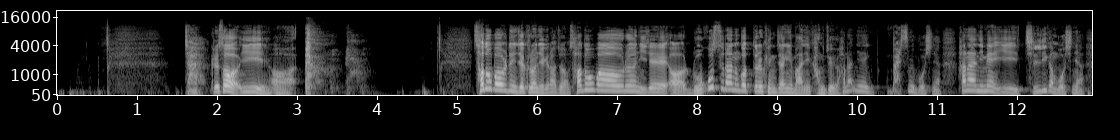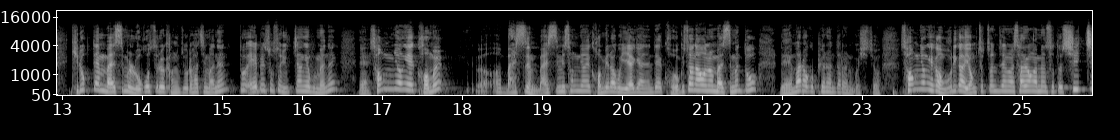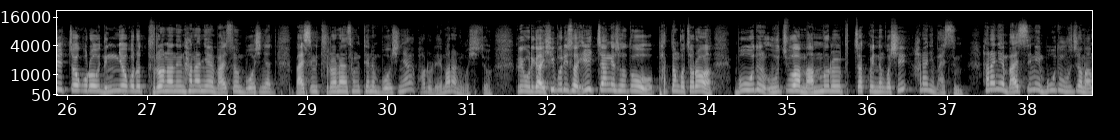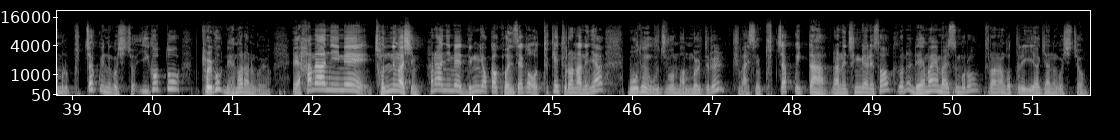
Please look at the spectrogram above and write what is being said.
자, 그래서 이 어, 사도 바울도 이제 그런 얘기를 하죠. 사도 바울은 이제 어, 로고스라는 것들을 굉장히 많이 강조해요. 하나님의 말씀이 무엇이냐, 하나님의 이 진리가 무엇이냐. 기록된 말씀을 로고스를 강조를 하지만은 또 에베소서 6장에 보면은 예, 성령의 검을 어, 말씀, 말씀이 성령의 검이라고 이야기하는데 거기서 나오는 말씀은 또 레마라고 표현한다는 것이죠. 성령의 검, 우리가 영적 전쟁을 사용하면서도 실질적으로 능력으로 드러나는 하나님의 말씀은 무엇이냐? 말씀이 드러난 상태는 무엇이냐? 바로 레마라는 것이죠. 그리고 우리가 히브리서 1장에서도 봤던 것처럼 모든 우주와 만물을 붙잡고 있는 것이 하나님 말씀. 하나님의 말씀이 모든 우주와 만물을 붙잡고 있는 것이죠. 이것도 결국 레마라는 거예요. 예, 하나님의 전능하심, 하나님의 능력과 권세가 어떻게 드러나느냐? 모든 우주와 만물들을 그 말씀이 붙잡고 있다라는 측면에서 그거는 레마의 말씀으로 드러난 것들을 이야기하는 것이죠.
